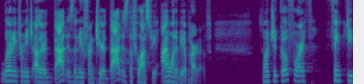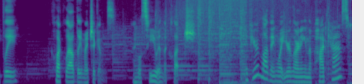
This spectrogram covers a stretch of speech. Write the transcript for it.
learning from each other. That is the new frontier. That is the philosophy I want to be a part of. So I want you to go forth, think deeply, cluck loudly, my chickens. I will see you in the clutch. If you're loving what you're learning in the podcast,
